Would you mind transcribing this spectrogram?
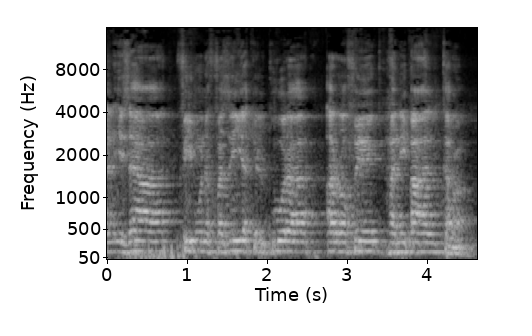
الإذاعة في منفذية الكورة الرفيق هانيبال كرم.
